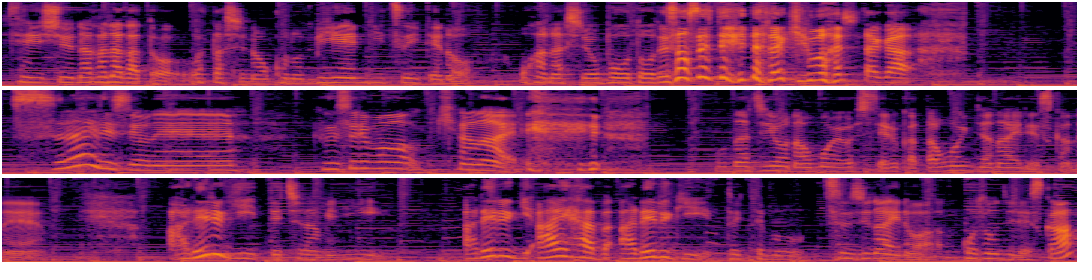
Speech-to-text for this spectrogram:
先週長々と私のこの鼻炎についてのお話を冒頭でさせていただきましたが辛いですよね。薬も効かない。同じような思いをしている方多いんじゃないですかね。アレルギーってちなみにアレルギー I have アレルギーと言っても通じないのはご存知ですか？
